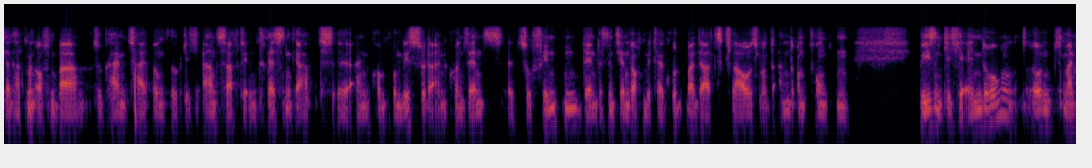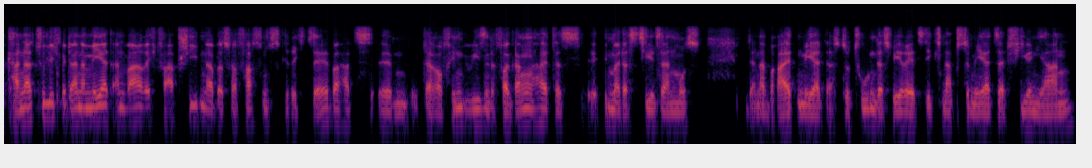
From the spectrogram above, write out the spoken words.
dann hat man offenbar zu keinem Zeitpunkt wirklich ernsthafte Interessen gehabt, äh, einen Kompromiss oder einen Konsens äh, zu finden. Denn das sind ja noch mit der Grundmandatsklausel und anderen Punkten wesentliche Änderungen. Und man kann natürlich mit einer Mehrheit ein Wahlrecht verabschieden, aber das Verfassungsgericht selber hat ähm, darauf hingewiesen in der Vergangenheit, dass immer das Ziel sein muss, mit einer breiten Mehrheit das zu tun. Das wäre jetzt die knappste Mehrheit seit vielen Jahren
